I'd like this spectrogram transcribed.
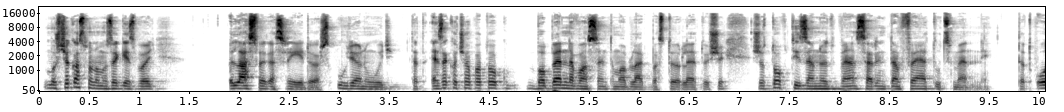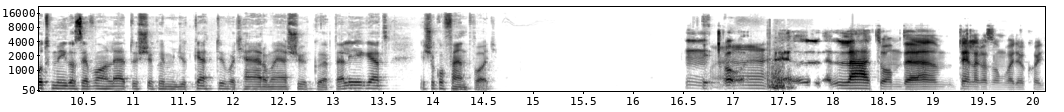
Most csak azt mondom az egészben, hogy Las Vegas Raiders ugyanúgy, tehát ezek a csapatokban benne van szerintem a blockbuster lehetőség, és a top 15-ben szerintem fel tudsz menni. Tehát ott még azért van lehetőség, hogy mondjuk kettő vagy három első kört eléget, és akkor fent vagy. Hmm, látom, de tényleg azon vagyok, hogy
